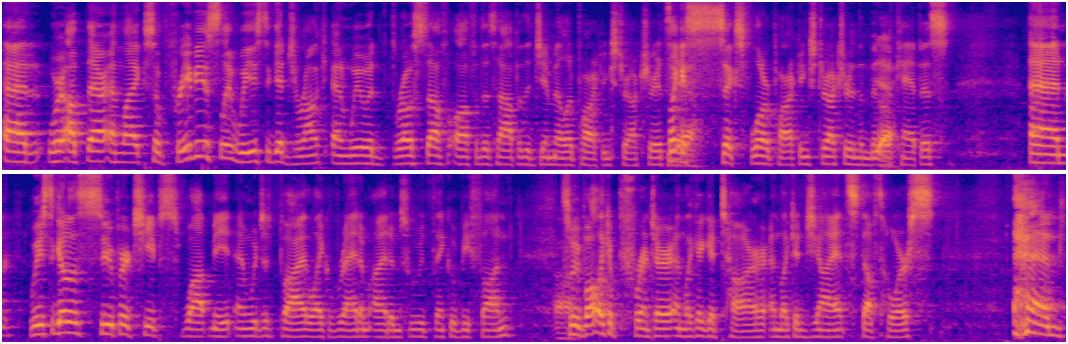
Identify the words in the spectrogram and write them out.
And we're up there, and like, so previously we used to get drunk and we would throw stuff off of the top of the Jim Miller parking structure. It's like Yeah. a six floor parking structure in the middle of campus. And we used to go to the super cheap swap meet and we'd just buy like random items we would think would be fun. So we uh-huh. bought like a printer and like a guitar and like a giant stuffed horse. And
